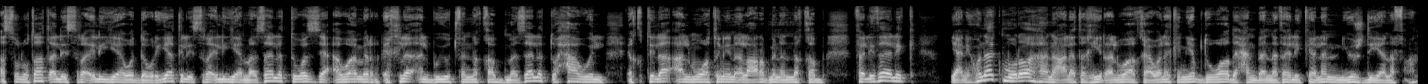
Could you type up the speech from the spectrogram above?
السلطات الإسرائيلية والدوريات الإسرائيلية ما زالت توزع أوامر إخلاء البيوت في النقب ما زالت تحاول اقتلاع المواطنين العرب من النقب. فلذلك يعني هناك مراهنة على تغيير الواقع ولكن يبدو واضحا بأن ذلك لن يجدي نفعا.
